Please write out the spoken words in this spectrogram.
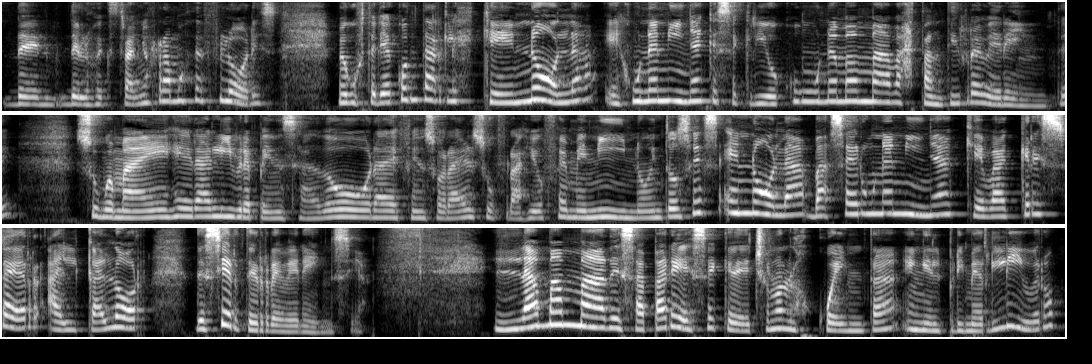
de, los, extraños ramos de flores, me gustaría contarles que Enola es una niña que se crió con una mamá bastante irreverente. Su mamá era libre pensadora, defensora del sufragio femenino. Entonces Enola va a ser una niña que va a crecer al calor de cierta irreverencia. La mamá desaparece, que de hecho nos los cuenta en el primer libro,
